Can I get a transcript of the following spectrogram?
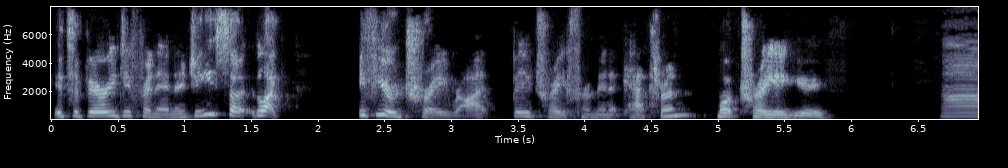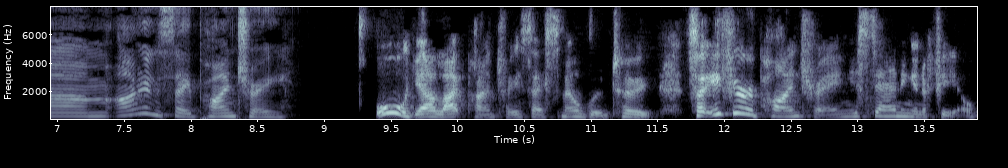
it's a very different energy. So, like, if you're a tree, right? Be a tree for a minute, Catherine. What tree are you? Um, I'm going to say pine tree. Oh, yeah, I like pine trees. They smell good too. So if you're a pine tree and you're standing in a field,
